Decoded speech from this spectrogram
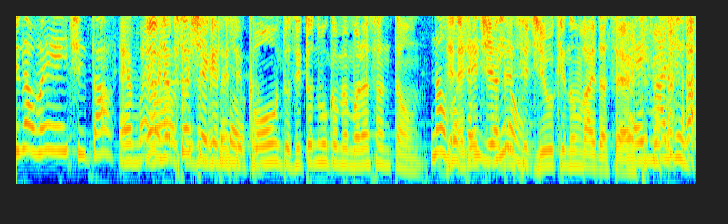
Finalmente e tal. É, Não, já a pessoa chega nesse ponto, assim, todo mundo comemorando, falando, então, Não, a vocês gente já viram? decidiu que não vai dar certo. É, imagina.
